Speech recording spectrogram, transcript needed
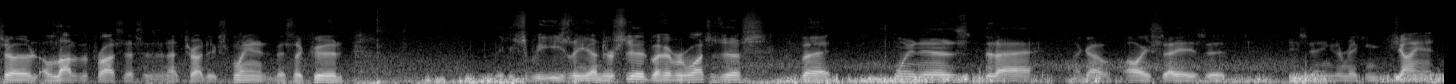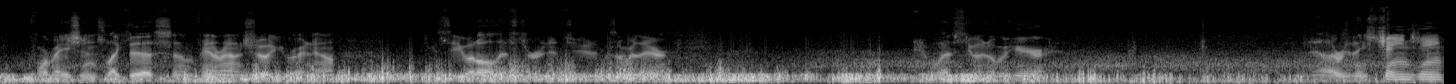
showed a lot of the processes, and I tried to explain it best I could. I think it should be easily understood by whoever watches this. But the point is that I, like I always say, is that these things are making giant formations like this, and I'm gonna pan around and show you right now. You can see what all this turned into. It was over there. It was doing over here. Now everything's changing.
